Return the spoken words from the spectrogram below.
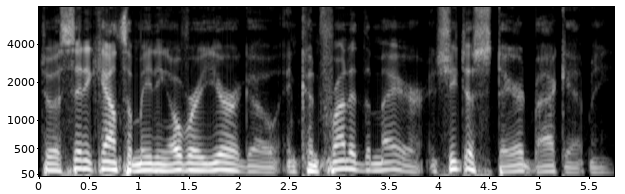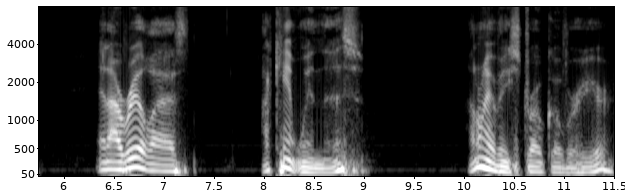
to a city council meeting over a year ago and confronted the mayor, and she just stared back at me. And I realized I can't win this. I don't have any stroke over here.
